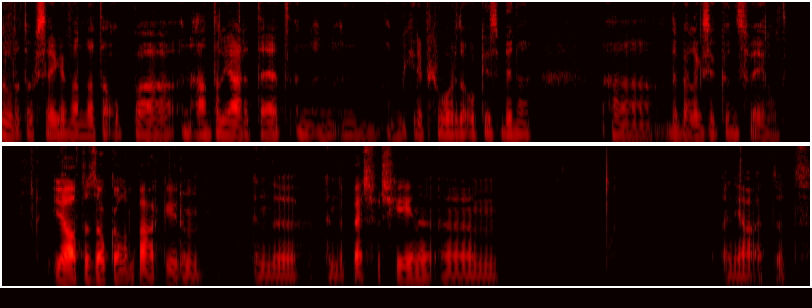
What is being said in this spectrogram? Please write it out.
wil dat toch zeggen van dat dat op eh, een aantal jaren tijd een, een, een, begrip geworden ook is binnen eh, de Belgische kunstwereld. Ja, het is ook al een paar keer in de, in de pers verschenen. Ehm, en ja, het, het,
